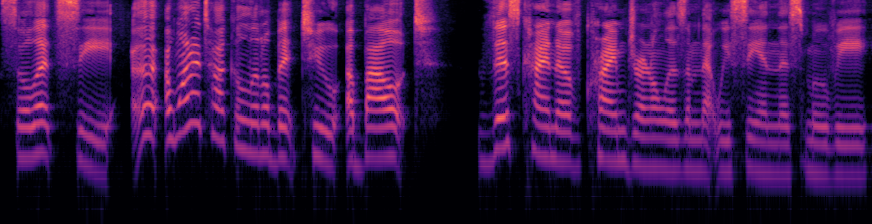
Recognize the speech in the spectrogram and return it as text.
so let's see. Uh, I want to talk a little bit too about this kind of crime journalism that we see in this movie,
